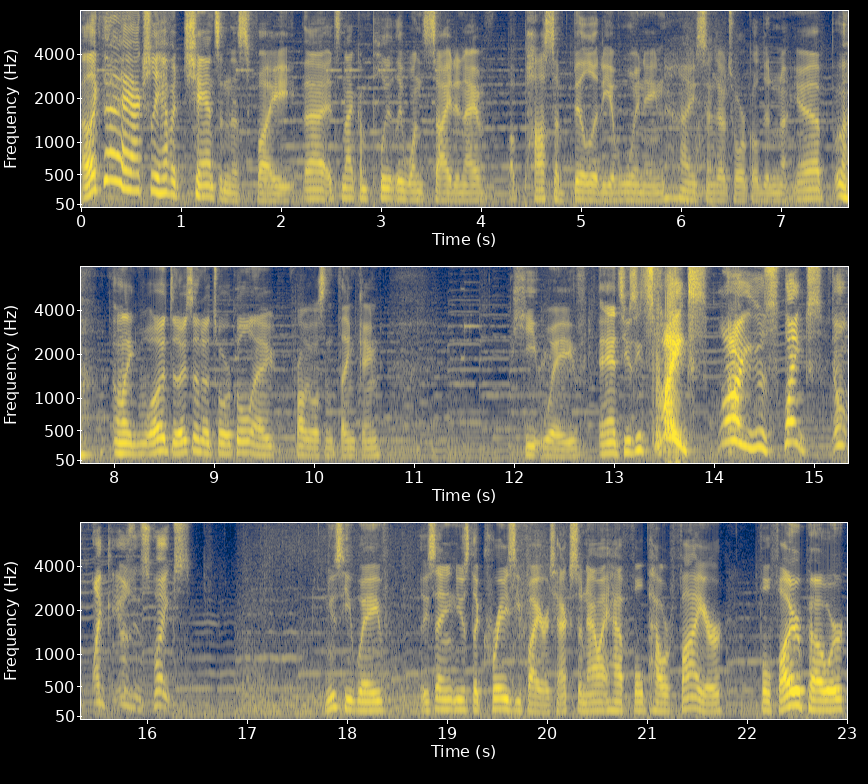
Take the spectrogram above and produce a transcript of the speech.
I like that I actually have a chance in this fight, that it's not completely one-sided and I have a possibility of winning. I sent out Torkoal, didn't I? Yep. I'm like, what? Did I send out Torkoal? I probably wasn't thinking. Heat Wave. And it's using spikes! Why you use spikes? I don't like using spikes. Use Heat Wave. At least I didn't use the crazy fire attack, so now I have full power fire, full firepower,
